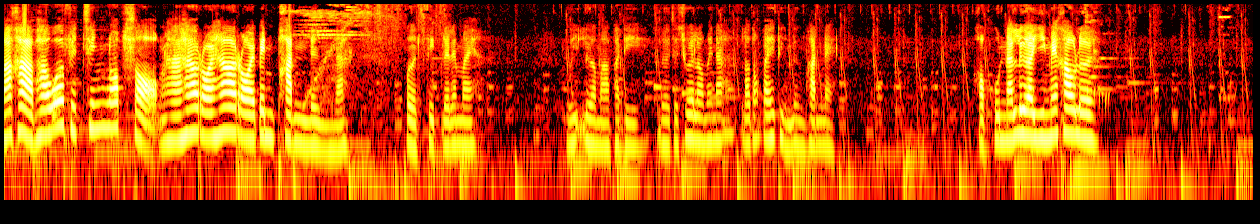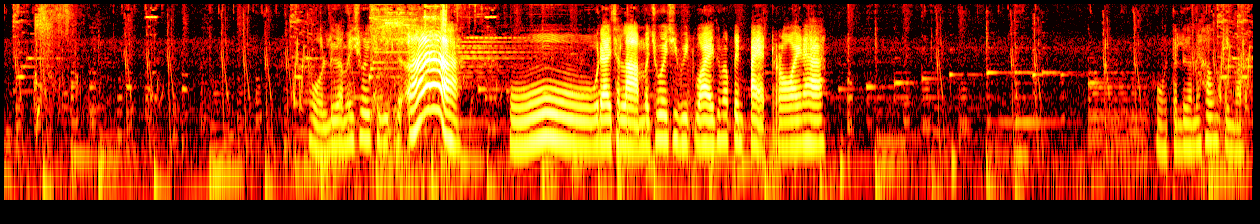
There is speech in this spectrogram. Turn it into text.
มาค่ะ power fishing รอบสองนะคะห้าร้อยห้าร้อยเป็นพันหนึ่งนะ เปิดสิบเลยได้ไหมวิเรือมาพอดี เรือจะช่วยเราไหมนะ เราต้องไปให้ถึงหนึ่งพันแน่ขอบคุณนะเรือยิงไม่เข้าเลยโหเรือไม่ช่วยชีวิตเลยอ้าโหได้ฉลามมาช่วยชีวิตไว้ขึ้นมาเป็นแปดร้อยนะคะโหแต่เรือไม่เข้าจริงว่ะ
